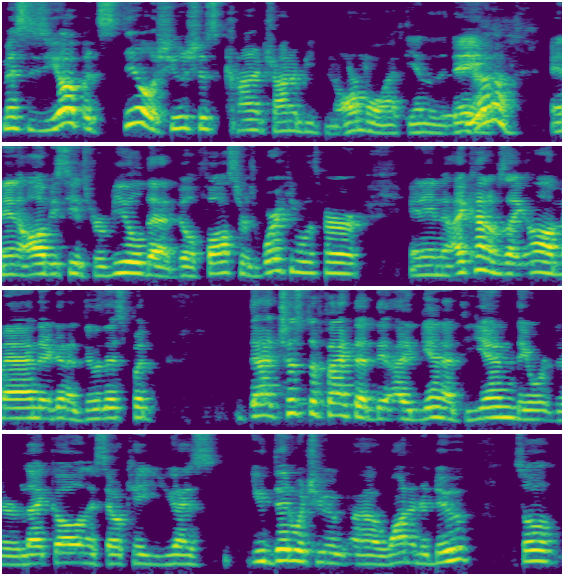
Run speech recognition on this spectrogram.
messes you up. But still, she was just kind of trying to be normal at the end of the day. Yeah. And then obviously it's revealed that Bill Foster is working with her, and then I kind of was like, oh man, they're gonna do this, but that just the fact that they, again at the end they were they're let go and they say, okay, you guys, you did what you uh, wanted to do, so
